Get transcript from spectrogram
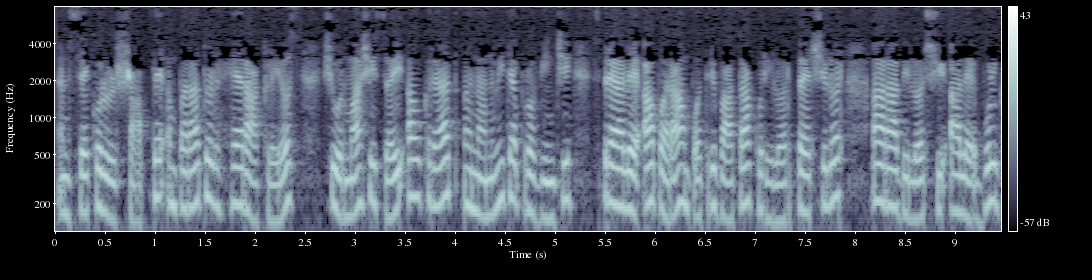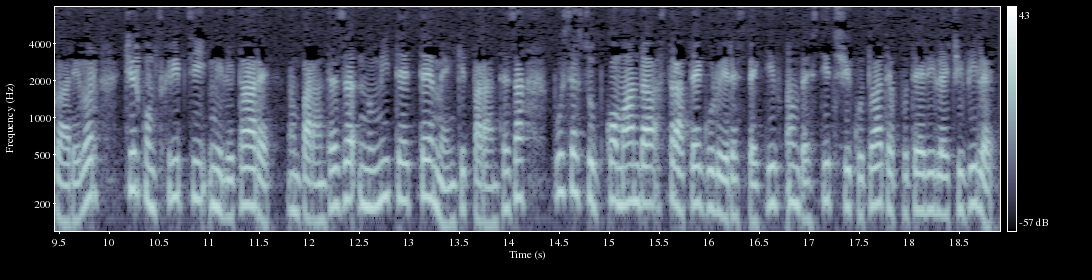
În secolul VII, împăratul Heracleios și urmașii săi au creat în anumite provincii, spre a le apăra împotriva atacurilor perșilor, arabilor și ale bulgarilor, circumscripții militare, în paranteză numite teme, închid paranteza, puse sub comanda strategului respectiv investit și cu toate puterile civile.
